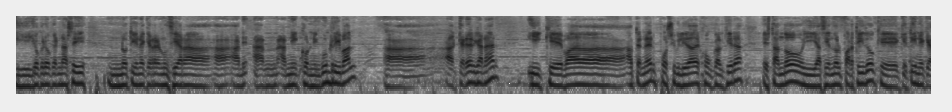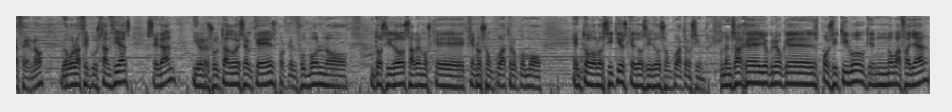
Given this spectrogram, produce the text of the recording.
y yo creo que el Nasti no tiene que renunciar a, a- ni con ningún rival a querer ganar y que va a tener posibilidades con cualquiera estando y haciendo el partido que, que tiene que hacer, ¿no? Luego las circunstancias se dan y el resultado es el que es porque el fútbol no dos y dos sabemos que, que no son cuatro como en todos los sitios, que dos y dos son cuatro siempre. El mensaje yo creo que es positivo, que no va a fallar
